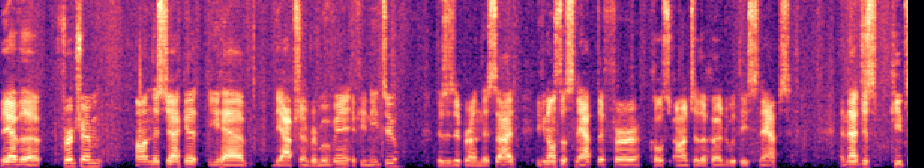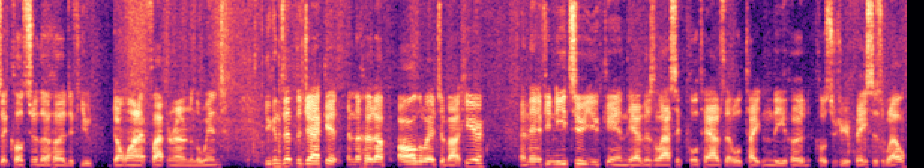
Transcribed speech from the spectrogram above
they have the fur trim on this jacket. You have the option of removing it if you need to. There's a zipper on this side. You can also snap the fur close onto the hood with these snaps. And that just keeps it closer to the hood if you don't want it flapping around in the wind. You can zip the jacket and the hood up all the way to about here. And then if you need to, you can have those elastic pull tabs that will tighten the hood closer to your face as well.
